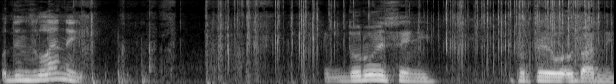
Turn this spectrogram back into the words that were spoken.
Один зелений, другий синій, протиударний.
